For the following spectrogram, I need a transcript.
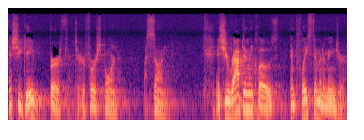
and she gave birth to her firstborn, a son. And she wrapped him in clothes and placed him in a manger,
